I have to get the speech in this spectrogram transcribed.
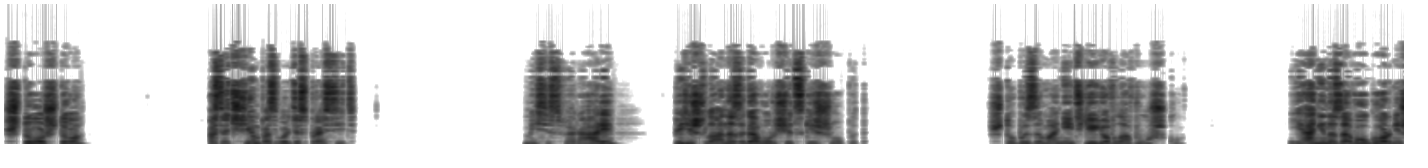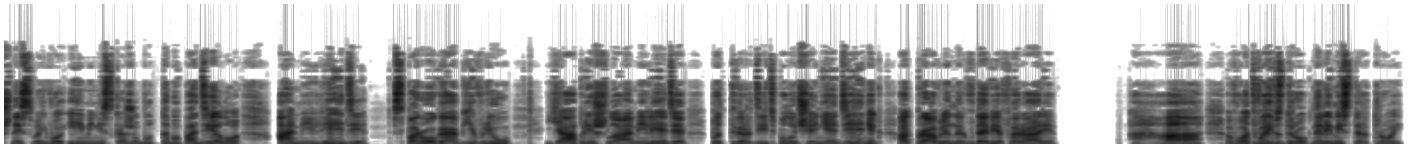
Что, что? А зачем, позвольте спросить? Миссис Феррари перешла на заговорщицкий шепот. Чтобы заманить ее в ловушку. Я не назову горничной своего имени, скажу будто бы по делу, а миледи с порога объявлю. Я пришла, миледи, подтвердить получение денег, отправленных вдове Феррари. «Ага, вот вы и вздрогнули, мистер Трой.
